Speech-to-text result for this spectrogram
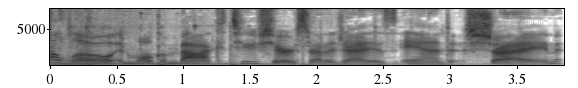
Hello, and welcome back to Share, Strategize, and Shine.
